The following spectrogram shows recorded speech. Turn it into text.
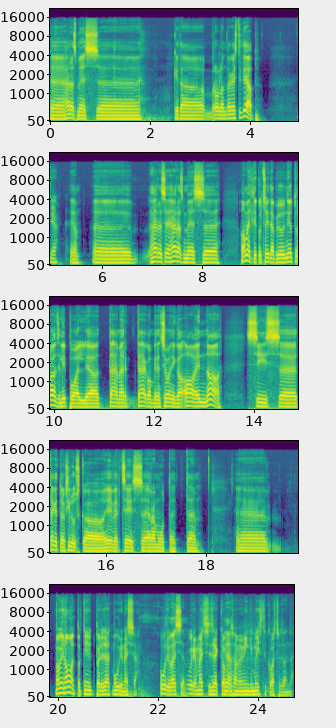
härrasmees, keda Roland väga hästi teab jah, härra, see härrasmees ametlikult sõidab ju neutraalse lipu all ja tähemärk, tähekombinatsiooniga ANA, siis äh, tegelikult oleks ilus ka EVRC-s ära muuta, et äh, ma võin omalt poolt nii palju teha, et ma uurin asja. uurime asja? uurime asja, siis äkki homme saame mingi mõistliku vastuse anda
